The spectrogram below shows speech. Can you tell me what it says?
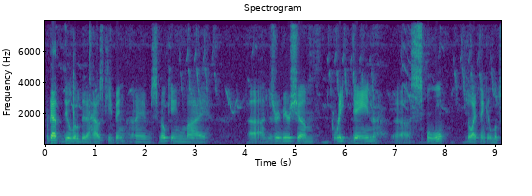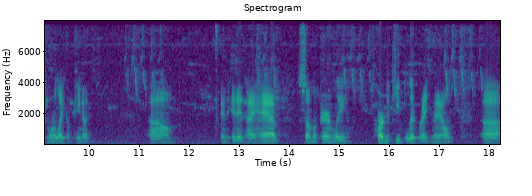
Forgot to do a little bit of housekeeping. I am smoking my uh, Meerschaum Great Dane uh, spool, though I think it looks more like a peanut. Um, and in it I have some apparently hard to keep lit right now uh,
